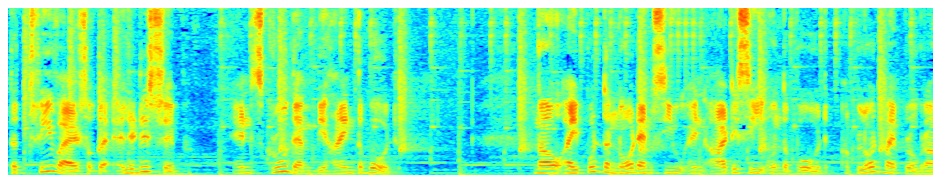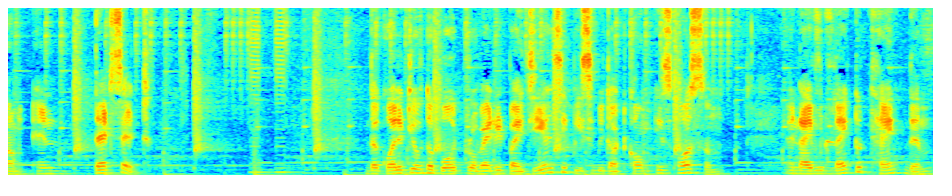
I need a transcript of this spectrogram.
the three wires of the LED strip and screw them behind the board. Now I put the Node MCU and RTC on the board, upload my program and that's it. The quality of the board provided by jlcpcb.com is awesome and I would like to thank them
